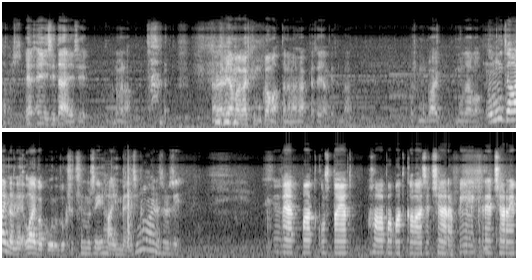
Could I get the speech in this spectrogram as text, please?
Tapa se. Ei, ei sitä ei si... No mennään. Tää vie mä kaikki mun kamat tänne, mä hyökkään sen jälkeen sen päälle. Koska mun kaik... Mun täällä on... No muuten aina ne laivakuulutukset semmosia ihan ihmeellisiä. Ne on aina semmosia... Hyvät matkustajat, halpamatkalaiset Sharon Pilgrimcharin.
